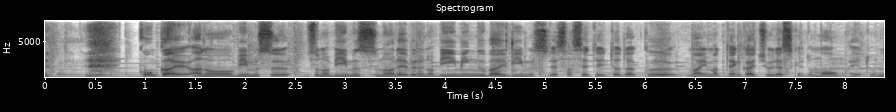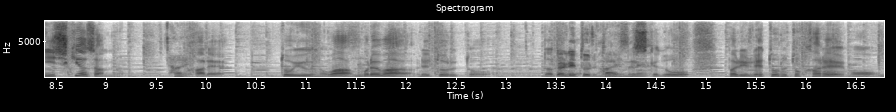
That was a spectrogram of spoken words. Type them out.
今回あのビームスそのビームスのレベルのビーミングバイビームスでさせていただくまあ今展開中ですけども、うん、えっ、ー、と錦屋さんのカレーというのは、はい、これはレトルトだと思うんですけど、やっぱりレトルトカレーも、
